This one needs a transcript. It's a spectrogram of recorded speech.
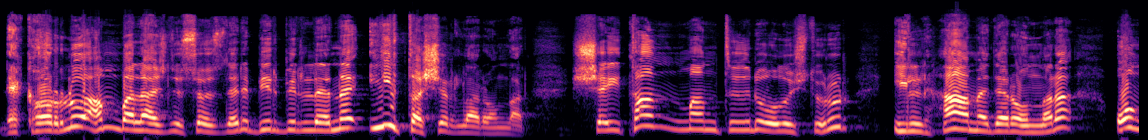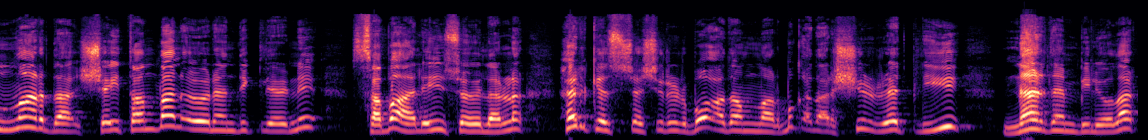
Dekorlu ambalajlı sözleri birbirlerine iyi taşırlar onlar. Şeytan mantığını oluşturur, ilham eder onlara. Onlar da şeytandan öğrendiklerini sabahleyin söylerler. Herkes şaşırır. Bu adamlar bu kadar şirretliği nereden biliyorlar?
